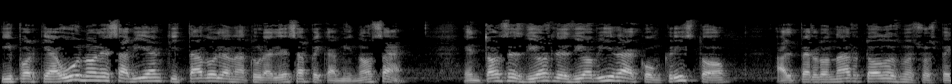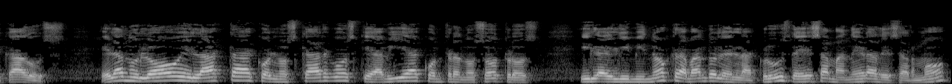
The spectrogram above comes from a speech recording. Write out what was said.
y porque aún no les habían quitado la naturaleza pecaminosa. Entonces Dios les dio vida con Cristo al perdonar todos nuestros pecados. Él anuló el acta con los cargos que había contra nosotros y la eliminó clavándola en la cruz. De esa manera desarmó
